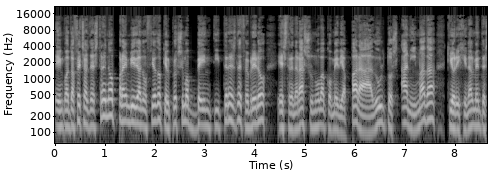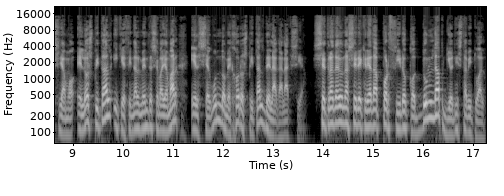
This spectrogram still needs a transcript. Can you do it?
En cuanto a fechas de estreno, Prime Video ha anunciado que el próximo 23 de febrero estrenará su nueva comedia para adultos animada que originalmente se llamó El Hospital y que finalmente se va a llamar El segundo mejor hospital de la galaxia. Se trata de una serie creada por Cirocco Dunlap, guionista habitual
